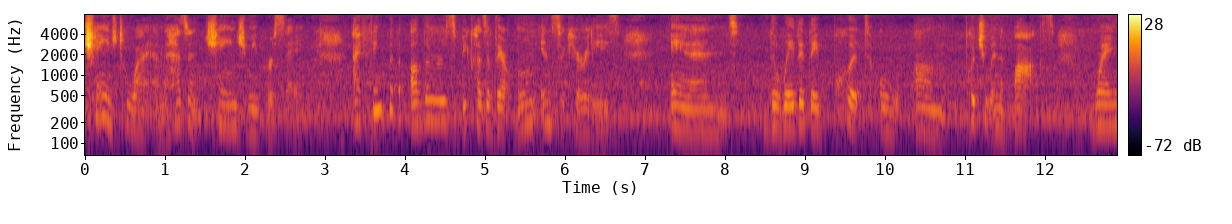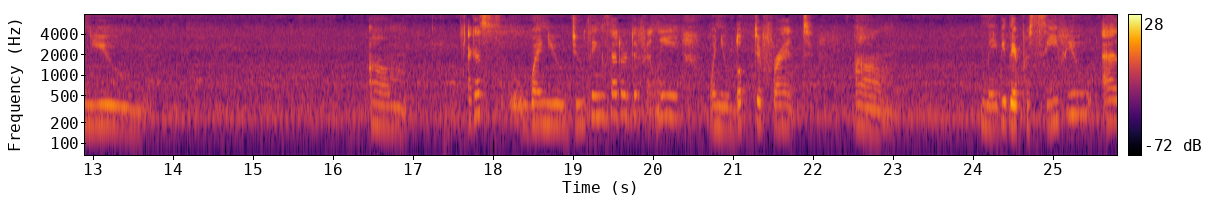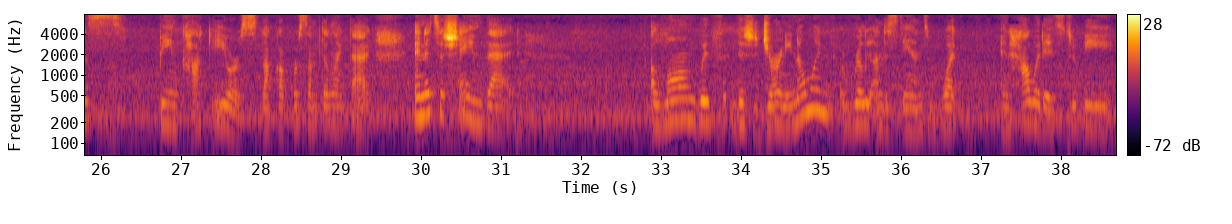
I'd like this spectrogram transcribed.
changed who I am. It hasn't changed me per se. I think with others, because of their own insecurities and the way that they put um, put you in a box, when you, um, I guess, when you do things that are differently, when you look different, um, maybe they perceive you as being cocky or stuck up or something like that. And it's a shame that along with this journey, no one really understands what and how it is to be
